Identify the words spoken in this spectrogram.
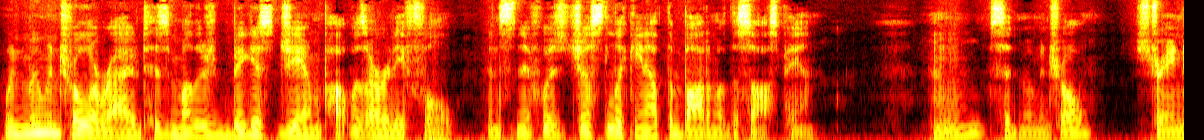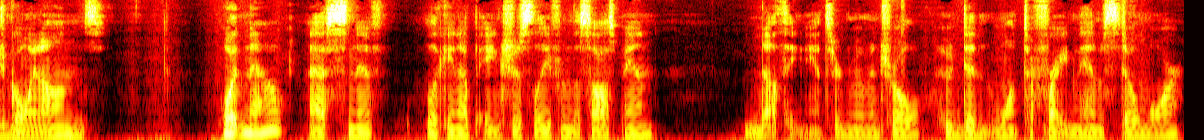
When Moomin Troll arrived, his mother's biggest jam pot was already full, and Sniff was just licking out the bottom of the saucepan. Hmm, said Moomin Troll. Strange going ons. What now? asked Sniff, looking up anxiously from the saucepan. Nothing, answered Moomin Troll, who didn't want to frighten him still more.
